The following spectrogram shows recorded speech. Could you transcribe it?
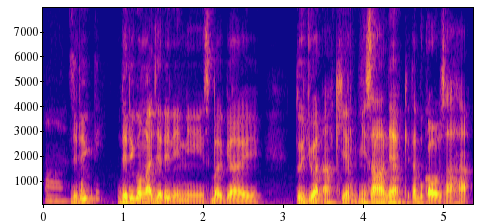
Ah, Jadi- seperti? Jadi gua nggak jadiin ini sebagai tujuan akhir. Misalnya kita buka usaha,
